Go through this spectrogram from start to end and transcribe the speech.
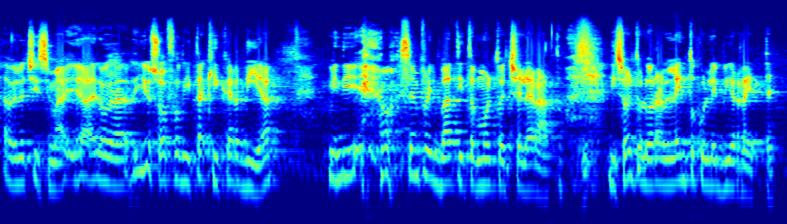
È velocissima. Allora, io soffro di tachicardia quindi ho sempre il battito molto accelerato. Di solito lo rallento con le birrette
